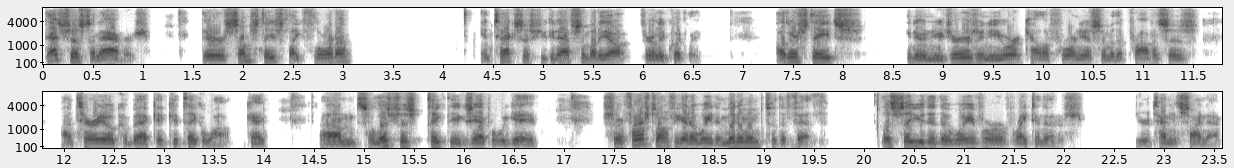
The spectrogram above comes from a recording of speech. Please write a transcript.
That's just an average. There are some states like Florida in Texas, you could have somebody out fairly quickly. Other states, you know, New Jersey, New York, California, some of the provinces, Ontario, Quebec, it could take a while. Okay. Um, so let's just take the example we gave. So first off, you got to wait a minimum to the fifth. Let's say you did the waiver of right to notice. Your tenant signed that.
